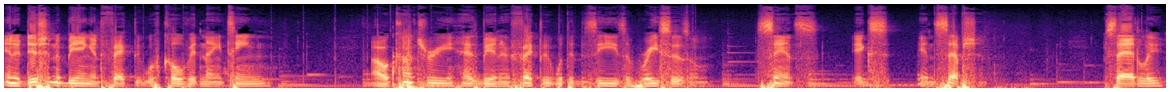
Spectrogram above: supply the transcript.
In addition to being infected with COVID 19, our country has been infected with the disease of racism since its inception. Sadly,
